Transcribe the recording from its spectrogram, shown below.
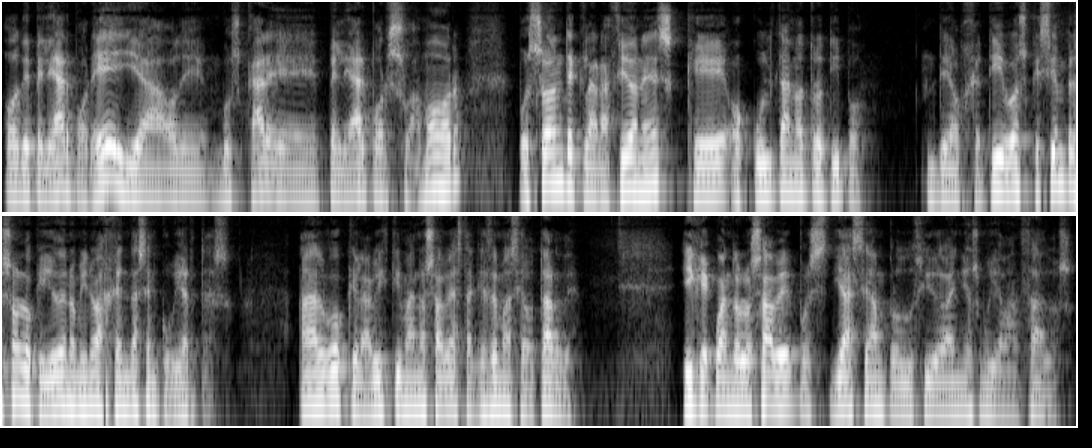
o de pelear por ella, o de buscar eh, pelear por su amor, pues son declaraciones que ocultan otro tipo de objetivos que siempre son lo que yo denomino agendas encubiertas, algo que la víctima no sabe hasta que es demasiado tarde y que cuando lo sabe pues ya se han producido daños muy avanzados.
